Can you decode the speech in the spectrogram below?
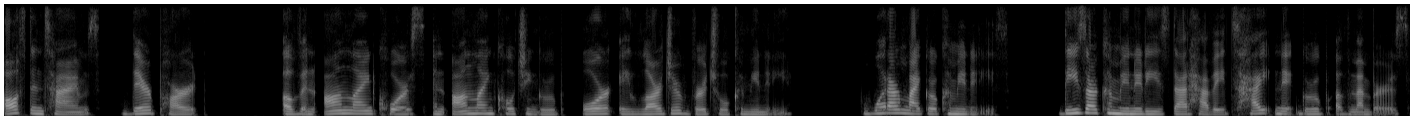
Oftentimes, they're part of an online course, an online coaching group, or a larger virtual community. What are micro communities? These are communities that have a tight knit group of members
